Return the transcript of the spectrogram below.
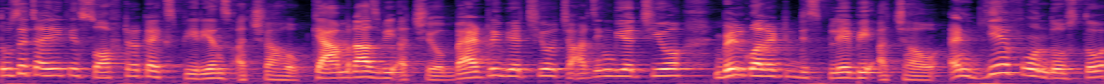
तो उसे चाहिए कि सॉफ्टवेयर का एक्सपीरियंस अच्छा हो कैमराज भी अच्छे हो बैटरी भी अच्छी हो चार्जिंग भी अच्छी हो बिल्ड क्वालिटी डिस्प्ले भी अच्छा हो। एंड ये फ़ोन दोस्तों,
